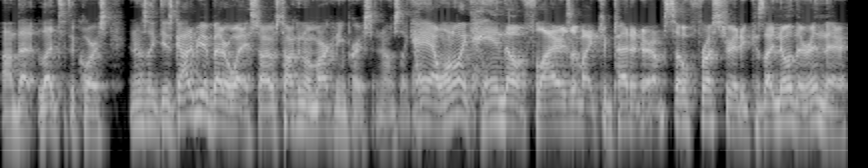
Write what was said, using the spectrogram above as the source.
um, that led to the course. And I was like, there's got to be a better way. So I was talking to a marketing person and I was like, hey, I want to like hand out flyers at my competitor. I'm so frustrated because I know they're in there.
